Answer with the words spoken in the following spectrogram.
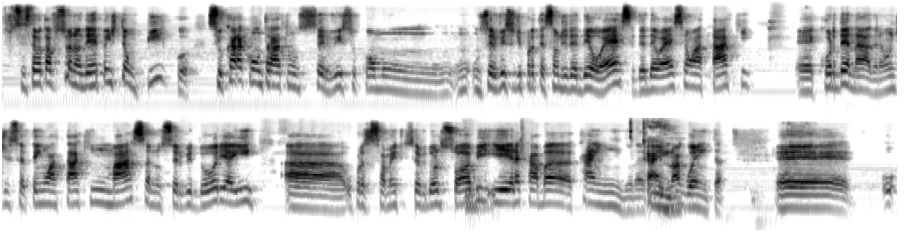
O sistema está funcionando, de repente tem um pico. Se o cara contrata um serviço como um, um, um serviço de proteção de DDoS, DDoS é um ataque é, coordenada, né? onde você tem um ataque em massa no servidor e aí a, o processamento do servidor sobe e ele acaba caindo, né? Caindo. Ele não aguenta. É, o,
